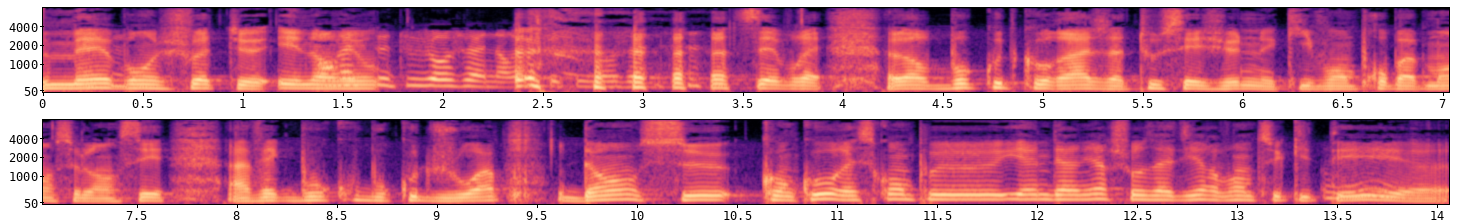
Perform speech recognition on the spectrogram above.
mais bon, je souhaite énormément. On reste toujours jeune, on reste toujours jeune. c'est vrai. Alors, beaucoup de courage à tous ces jeunes qui vont probablement se lancer avec beaucoup, beaucoup de joie dans ce concours. Est-ce qu'on peut, il y a une dernière chose à dire avant de se quitter? Euh,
